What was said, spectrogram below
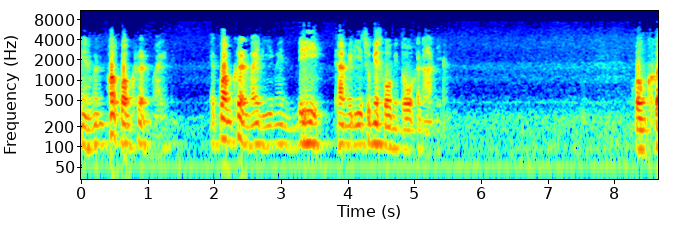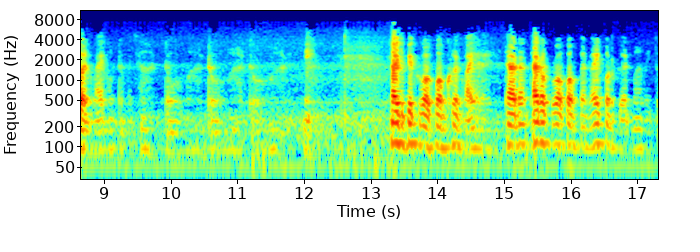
เนี่ยมันเพราะความเคลื่อนไหวไอ้ความเคลื่อนไหวดีไม่ดี ถ้าไม่ดีสุมิโทม่โตขนาดนี้ความเคลื่อนไหวของธรรมชาติโตมาโตมาโตมานี่เราจะไปกลัวความเคลื่อนไหวอะไรถ้าถ้าเรากลัวความเคลื่อนไหวคนเกิดมาไม่โต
